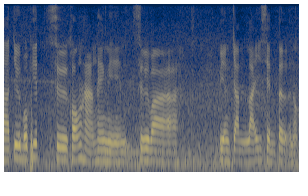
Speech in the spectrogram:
ถ้าจื้อบ่ผิดซื้อของหางแห่งนี้ซื้อว่าเวียงจันทร์ไลท์เซ็นเตอร์เนาะ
